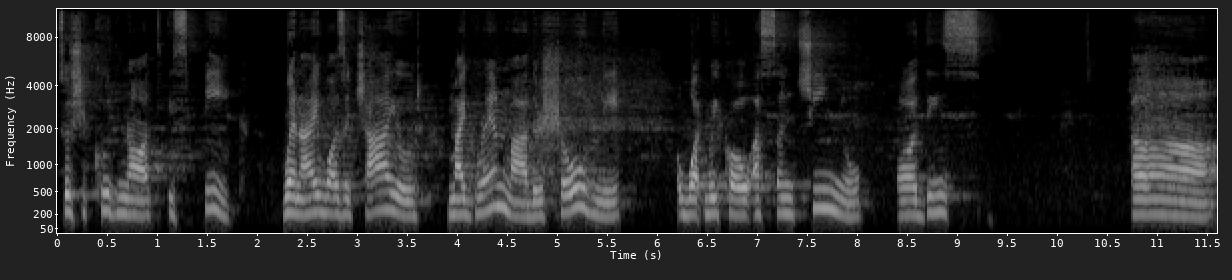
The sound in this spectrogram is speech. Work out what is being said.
so she could not speak. When I was a child, my grandmother showed me what we call a santinho, or these uh,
